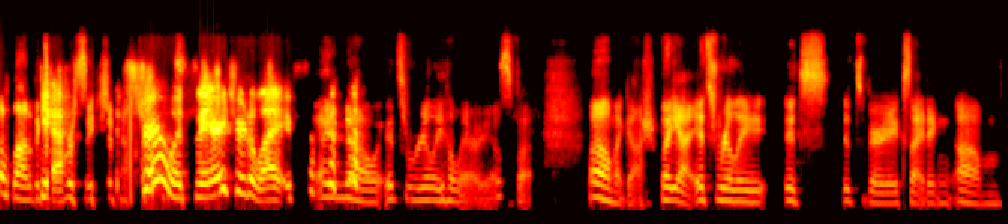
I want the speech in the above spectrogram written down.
a lot of the yeah, conversation it's happens. true. It's very true to life. I know. It's really hilarious but oh my gosh. But yeah it's really it's it's very exciting um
